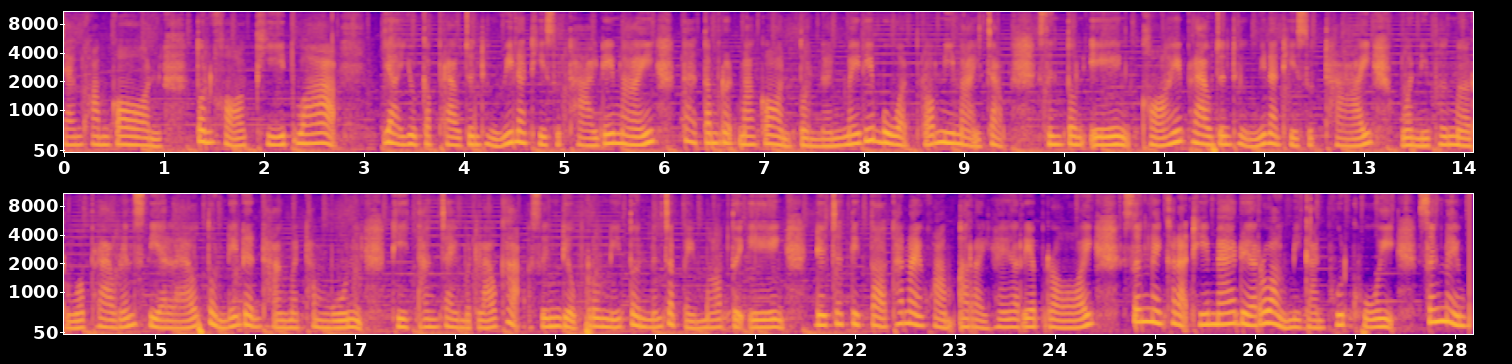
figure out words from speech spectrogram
แจ้งความก่อนตนขอพีทว่า อย่าอยู่กับแพรวจนถึงวินาทีสุดท้ายได้ไหม แต่ตำรวจมาก่อนตนนั้นไม่ได้บวชเพราะมีหมายจับ ซึ่งตนเองขอให้แพรวจนถึงวินาทีสุดท้าย วันนี้เพิ่งมารู้ว่าแพรวนั้นเสียแล้วตนได้เดินทางมาทำบุญ ที่ตั้งใจหมดแล้วค่ะ ซึ่งเดี๋ยวพรุ่งนี้ตนนั้นจะไปมอบตัวเอง เดี๋ยวจะติดต่อทนายความอะไรให้เรียบร้อย ซึ่งในขณะที่แม่เดยระหว่างมีการพูดคุย ซึ่งนายโบ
